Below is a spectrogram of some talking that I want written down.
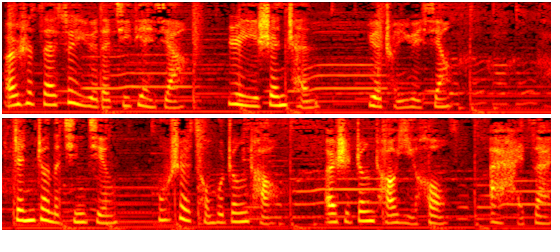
而是在岁月的积淀下日益深沉，越醇越香。真正的亲情不是从不争吵，而是争吵以后爱还在。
